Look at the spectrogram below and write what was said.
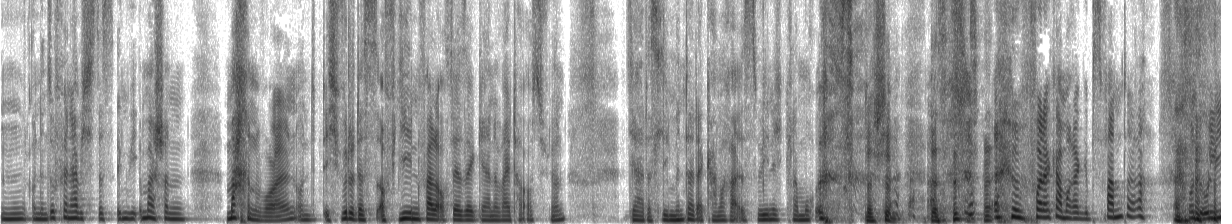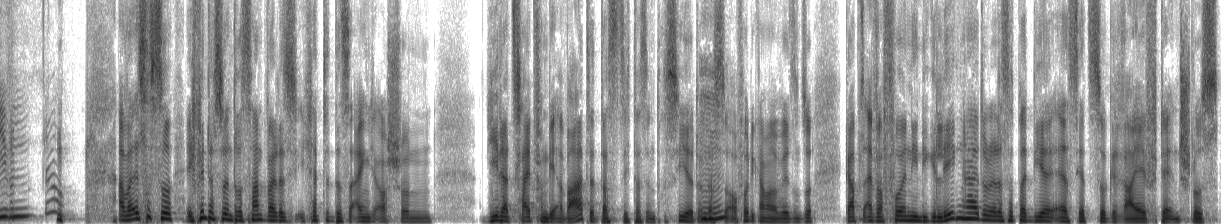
Mm, Und insofern habe ich das irgendwie immer schon machen wollen und ich würde das auf jeden Fall auch sehr, sehr gerne weiter ausführen. Ja, das Leben hinter der Kamera ist wenig glamourös. Das stimmt. Das ist, Vor der Kamera gibt's Fanta und Oliven. Ja. Aber ist es so, ich finde das so interessant, weil das, ich hätte das eigentlich auch schon jederzeit von dir erwartet, dass dich das interessiert und Mhm. dass du auch vor die Kamera willst und so. Gab es einfach vorher nie die Gelegenheit oder ist das bei dir erst jetzt so gereift, der Entschluss,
